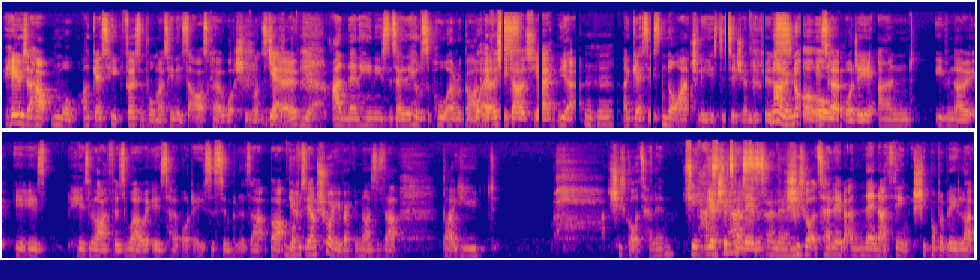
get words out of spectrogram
Here's a how. Well, I guess he first and foremost he needs to ask her what she wants Yeah. to do, Yeah. and then he needs to say that he'll support her regardless. Whatever she does, yeah. Yeah, hmm I guess it's not actually his decision because No, not at it's all. her body, and even though it is his life as well, it is her body. It's as simple as that. But Yeah. obviously, I'm sure he recognizes that. But you, she's got to tell him. She has Yeah, to she tell has him. to tell him. She's got to tell him, and then I think she probably like,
